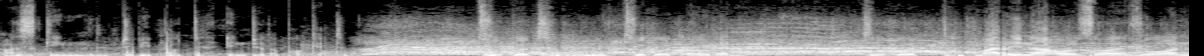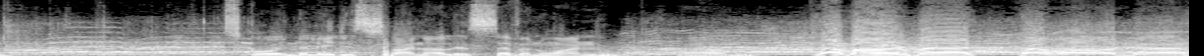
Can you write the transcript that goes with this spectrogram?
asking to be put into the pocket. Too good. Too good, Aiden. Too good. Marina also has won. Score in the ladies' final is 7 1. Um, come on, man. Come on, man.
